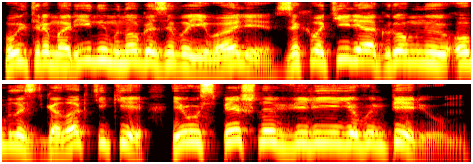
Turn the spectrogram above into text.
Ультрамарины много завоевали, захватили огромную область галактики и успешно ввели ее в Империум.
